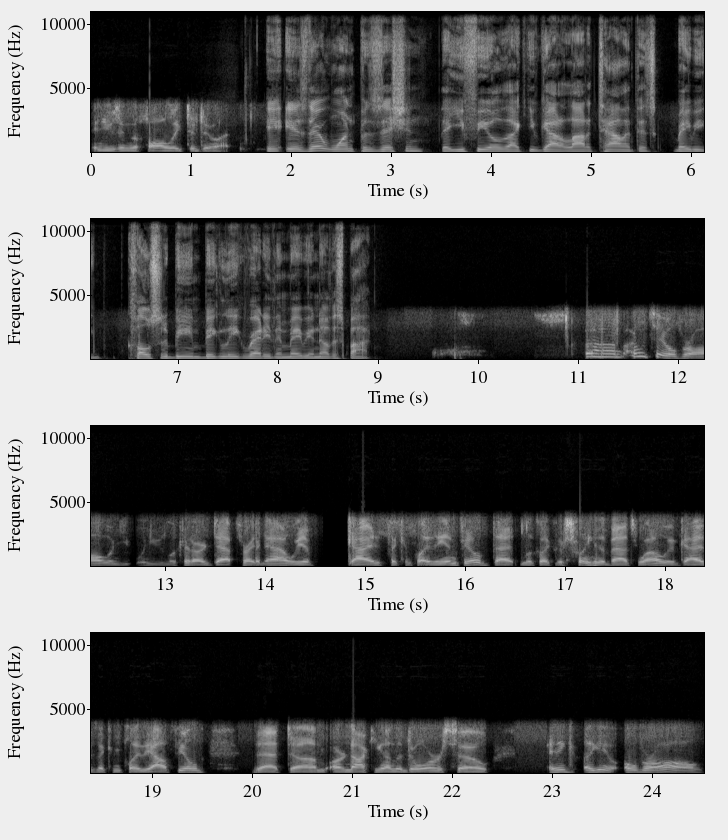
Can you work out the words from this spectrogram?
and using the fall league to do it. Is there one position that you feel like you've got a lot of talent that's maybe closer to being big league ready than maybe another spot? Um, I would say overall, when you when you look at our depth right now, we have guys that can play the infield that look like they're swinging the bats well. We have guys that can play the outfield that um, are knocking on the door. So I think, know, overall,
